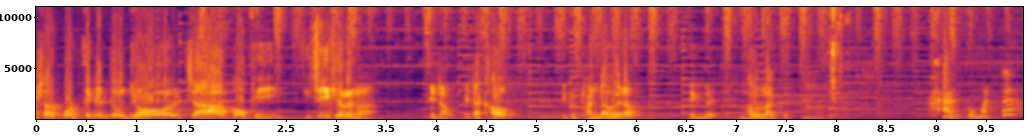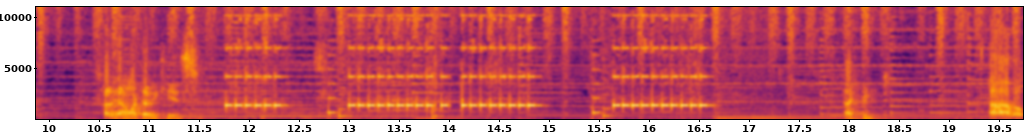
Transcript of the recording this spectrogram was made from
আসার পর থেকে তো জল চা কফি কিছুই খেলে না। এই নাও এটা খাও একটু ঠান্ডা হয়ে নাও দেখবে ভালো লাগবে। আর তোমারটা? আরে আমারটা আমি খেয়ে এসেছি। এক মিনিট। হ্যাঁ হ্যালো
